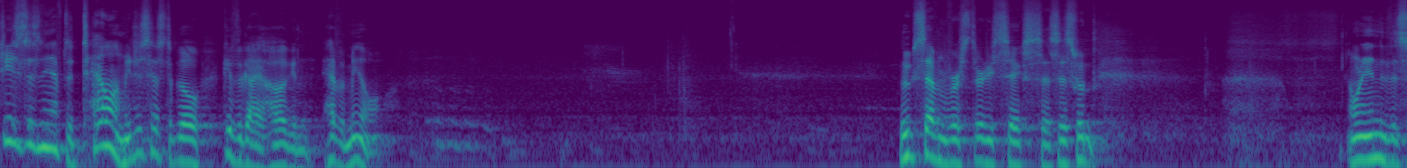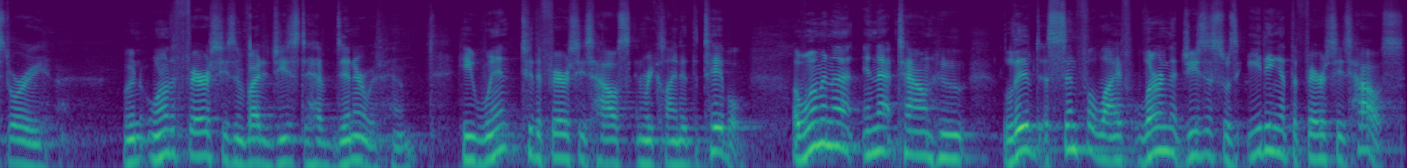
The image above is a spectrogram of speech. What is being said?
Jesus doesn't even have to tell him, he just has to go give the guy a hug and have a meal. Luke 7, verse 36 says this. I want to end this story. When one of the Pharisees invited Jesus to have dinner with him, he went to the Pharisee's house and reclined at the table. A woman in that town who lived a sinful life learned that Jesus was eating at the Pharisee's house.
